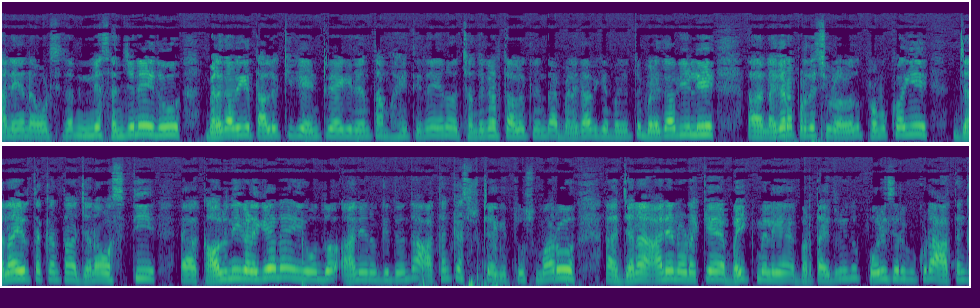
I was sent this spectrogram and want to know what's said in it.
ಆನೆಯನ್ನ ಓಡಿಸಿದ್ದಾರೆ. ನಿನ್ನೆ ಸಂಜೆನೇ ಇದು ಬೆಳಗಾವಿಗೆ ತಾಲೂಕು ತಾಲೂಕಿಗೆ ಎಂಟ್ರಿ ಆಗಿದೆ ಅಂತ ಮಾಹಿತಿ ಇದೆ. ಏನು ಚಂದಗಡ ತಾಲೂಕಿನಿಂದ ಬೆಳಗಾವಿಗೆ ಬಂದಿತ್ತು. ಬೆಳಗಾವಿಯಲ್ಲಿ ನಗರ ಪ್ರದೇಶಗಳು ಪ್ರಮುಖವಾಗಿ ಜನ ಇರತಕ್ಕಂತಹ ಜನವಸತಿ ವಸತಿ ಕಾಲೋನಿಗಳಿಗೇನೆ ಈ ಒಂದು ಆನೆ ನುಗ್ಗಿದ್ರಿಂದ ಆತಂಕ ಸೃಷ್ಟಿಯಾಗಿತ್ತು. ಸುಮಾರು ಜನ ಆನೆ ನೋಡಕ್ಕೆ ಬೈಕ್ ಮೇಲೆ ಬರ್ತಾ ಇದ್ರು. ಇದು ಪೊಲೀಸರಿಗೂ ಕೂಡ ಆತಂಕ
